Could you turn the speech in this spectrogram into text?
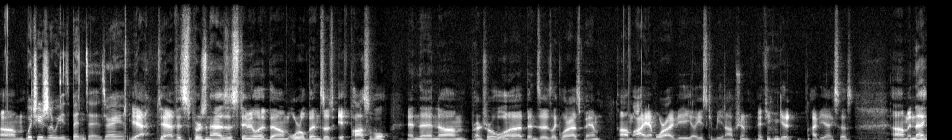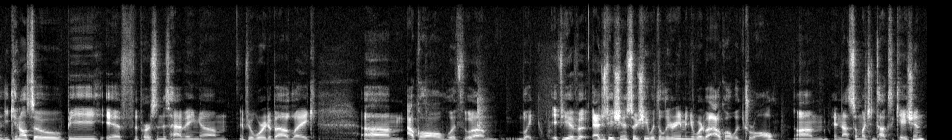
Um, Which usually we use benzos, right? Yeah, yeah. If this person has a stimulant, um, oral benzos if possible, and then um, parenteral uh, benzos like lorazepam, um, IM or IV, I guess could be an option if you can get IV access. Um, and that can also be if the person is having, um, if you're worried about like um, alcohol with, um, like if you have agitation associated with delirium and you're worried about alcohol withdrawal um, and not so much intoxication,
